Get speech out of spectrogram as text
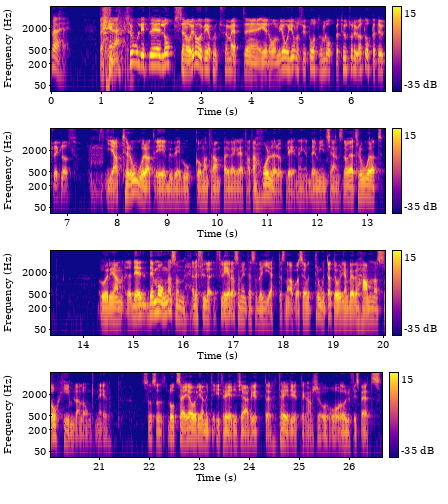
Nej. Ett troligt eh, loppscenario då i V751 eh, Edholm. Jag och Jonas har pratat om loppet. Hur tror du att loppet utvecklas? Jag tror att EBB Boko, om han trampar iväg rätt, att han håller upp ledningen. Det är min känsla. Och jag tror att Örjan, det är, det är många som, eller flera som inte är så jättesnabba, så jag tror inte att Örjan behöver hamna så himla långt ner. Så, så låt säga Örjan i, i tredje, fjärde ytter, tredje ytter kanske, och, och Ulf i spets.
